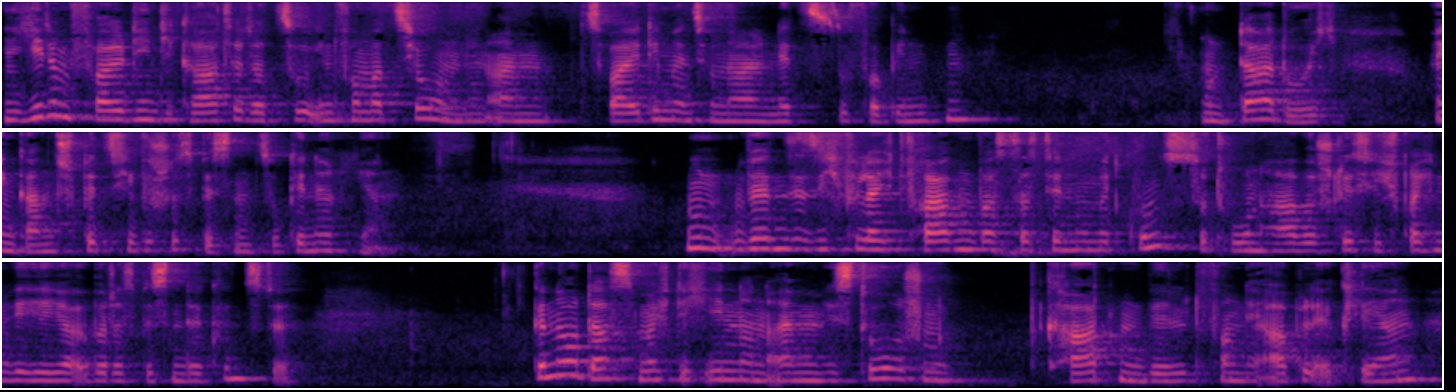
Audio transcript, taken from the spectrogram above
In jedem Fall dient die Karte dazu, Informationen in einem zweidimensionalen Netz zu verbinden und dadurch ein ganz spezifisches Wissen zu generieren. Nun werden Sie sich vielleicht fragen, was das denn nun mit Kunst zu tun habe. Schließlich sprechen wir hier ja über das Wissen der Künste. Genau das möchte ich Ihnen an einem historischen Kartenbild von Neapel erklären,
